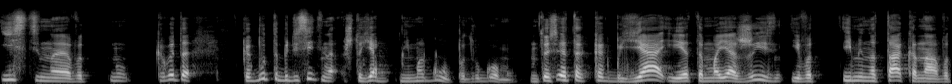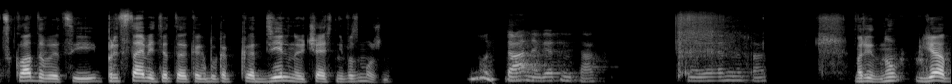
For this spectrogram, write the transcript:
истинное, вот, ну, какое-то, как будто бы действительно, что я не могу по-другому. Ну, то есть это как бы я, и это моя жизнь, и вот именно так она вот складывается, и представить это как бы как отдельную часть невозможно. Ну да, наверное, так. Наверное, так. Марина, ну, я,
